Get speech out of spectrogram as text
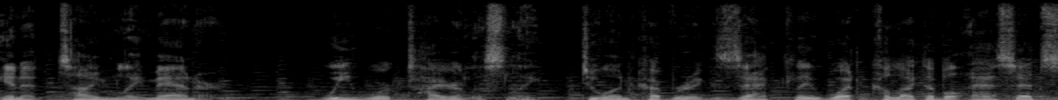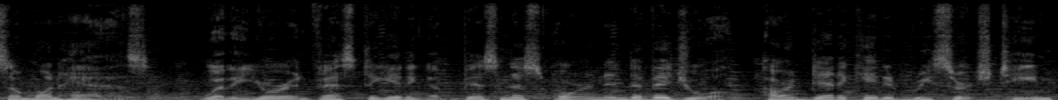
in a timely manner. We work tirelessly to uncover exactly what collectible assets someone has. Whether you're investigating a business or an individual, our dedicated research team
